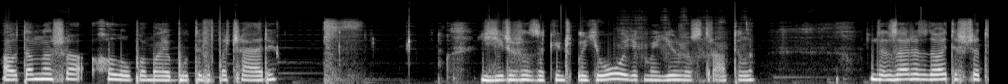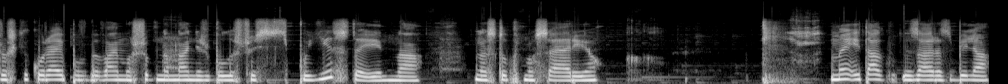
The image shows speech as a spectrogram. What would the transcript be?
а от там наша халупа має бути в печері. Їжа закінчила. Йо, як ми їжу стратили. Зараз давайте ще трошки курей повбиваємо, щоб нам на ніч було щось поїсти і на наступну серію. Ми і так зараз біля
